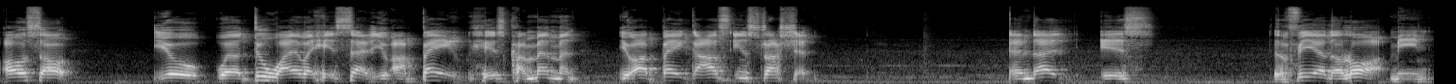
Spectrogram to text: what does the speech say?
also you will do whatever he said. You obey his commandment. You obey God's instruction. And that is the fear of the Lord mean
